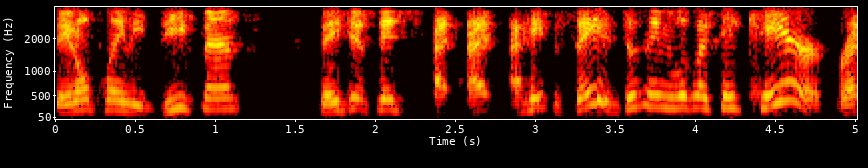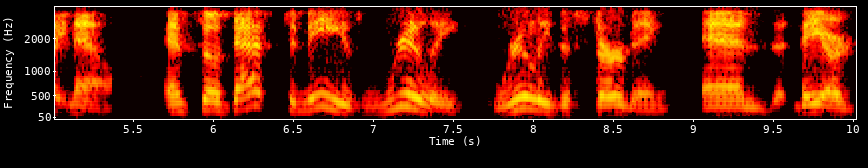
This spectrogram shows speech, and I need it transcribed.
they don't play any defense. They just they. I, I, I hate to say it, it doesn't even look like they care right now. And so that to me is really really disturbing, and they are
